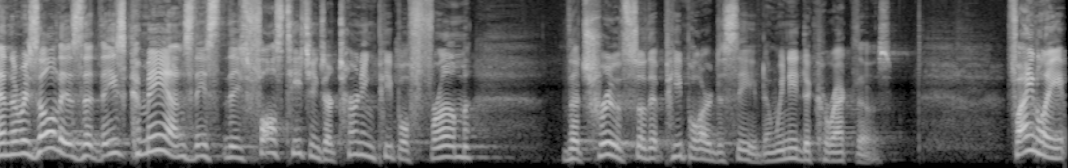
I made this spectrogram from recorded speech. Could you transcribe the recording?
And the result is that these commands, these, these false teachings, are turning people from the truth so that people are deceived, and we need to correct those. Finally,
